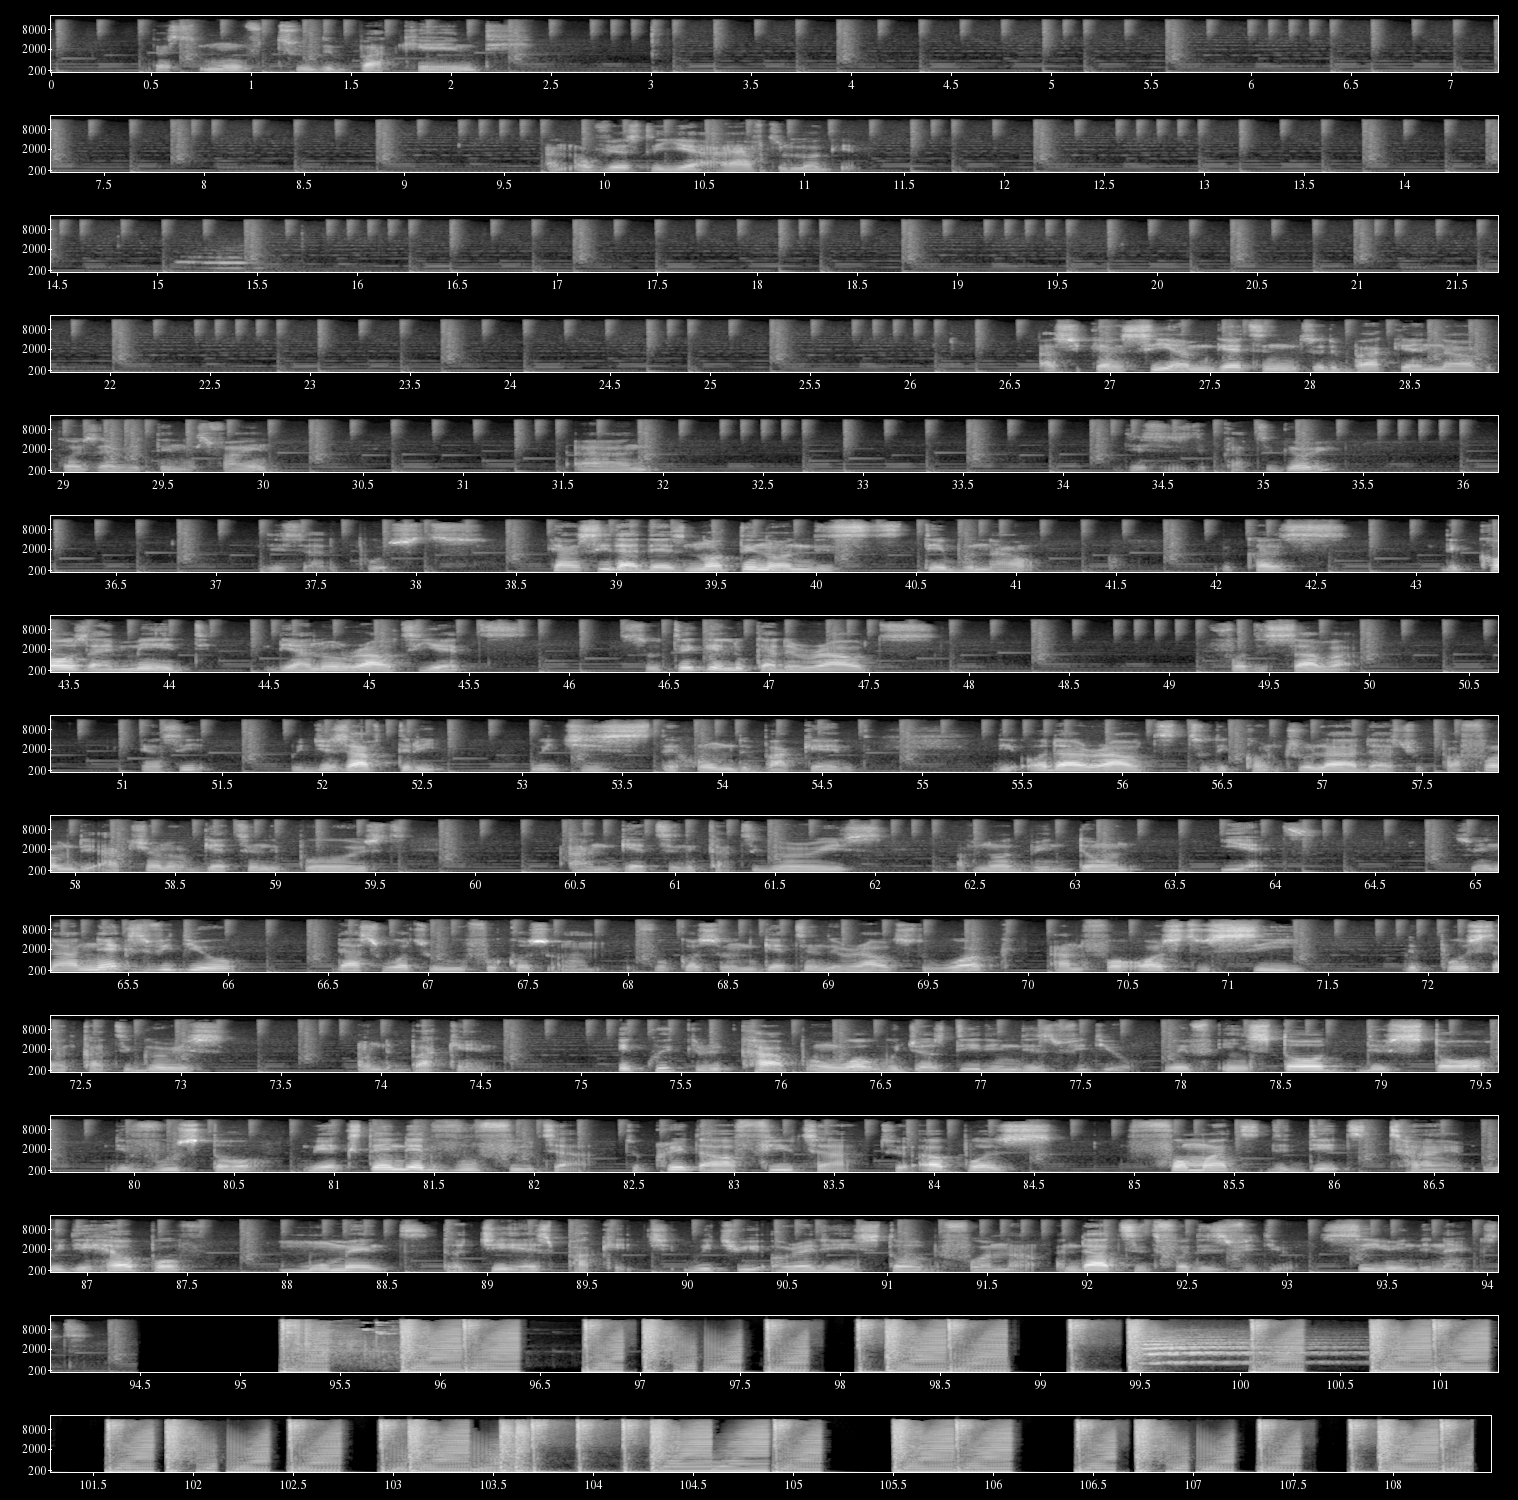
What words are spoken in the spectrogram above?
let's move to the back end. And obviously yeah I have to log in. As you can see I'm getting to the back end now because everything is fine. And this is the category. These are the posts. You can see that there's nothing on this table now because the calls I made there are no routes yet. So take a look at the routes for the server. You can see we just have three which is the home the backend the other routes to the controller that should perform the action of getting the post and getting the categories have not been done yet. So in our next video that's what we will focus on. We'll focus on getting the routes to work and for us to see the posts and categories on the back end. A quick recap on what we just did in this video. We've installed the store the Vue store. We extended Vue filter to create our filter to help us format the date time with the help of moment.js package which we already installed before now. And that's it for this video. See you in the next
